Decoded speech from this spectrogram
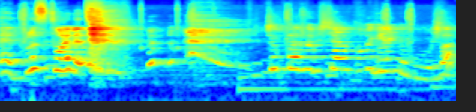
Evet burası tuvalet. Çok fazla bir şey anlatmama gerek yok burada.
